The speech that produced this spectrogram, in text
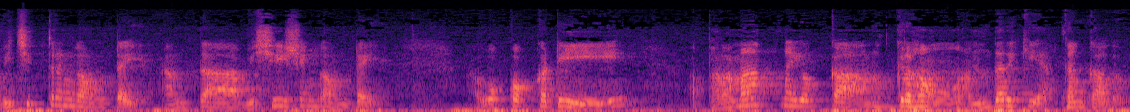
విచిత్రంగా ఉంటాయి అంత విశేషంగా ఉంటాయి. ఒక్కొక్కటి పరమాత్మ యొక్క అనుగ్రహం అందరికీ అర్థం కాదు.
